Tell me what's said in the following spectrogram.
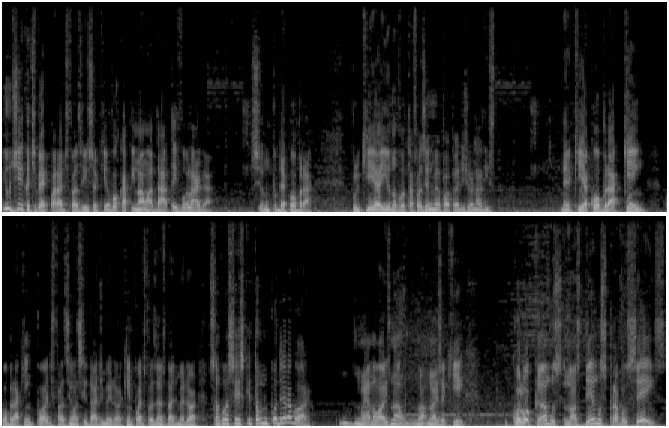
E o dia que eu tiver que parar de fazer isso aqui, eu vou capinar uma data e vou largar. se eu não puder cobrar. Porque aí eu não vou estar fazendo meu papel de jornalista. Né? Que é cobrar quem? Cobrar quem pode fazer uma cidade melhor. Quem pode fazer uma cidade melhor são vocês que estão no poder agora. Não é nós, não. Nós aqui colocamos, nós demos para vocês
